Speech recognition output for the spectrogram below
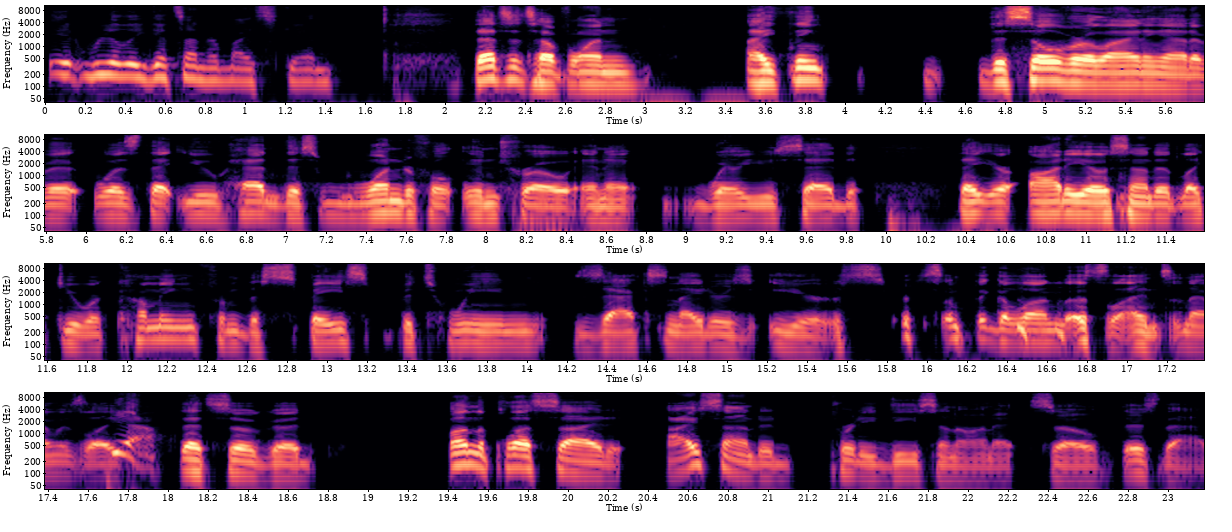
it really gets under my skin. That's a tough one. I think the silver lining out of it was that you had this wonderful intro in it where you said that your audio sounded like you were coming from the space between Zack Snyder's ears or something along those lines. And I was like, Yeah. that's so good. On the plus side, I sounded pretty decent on it. So there's that.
